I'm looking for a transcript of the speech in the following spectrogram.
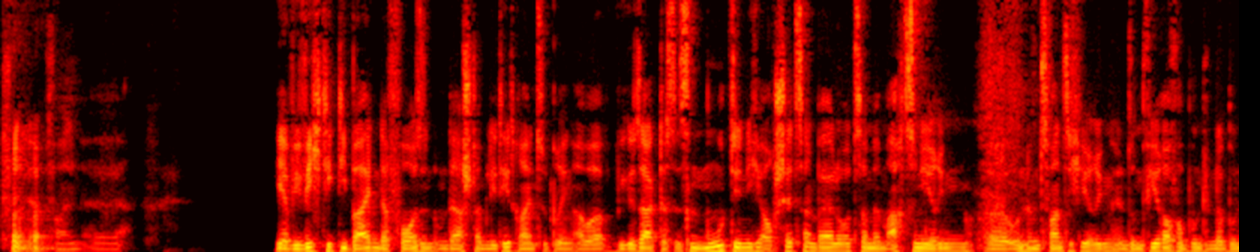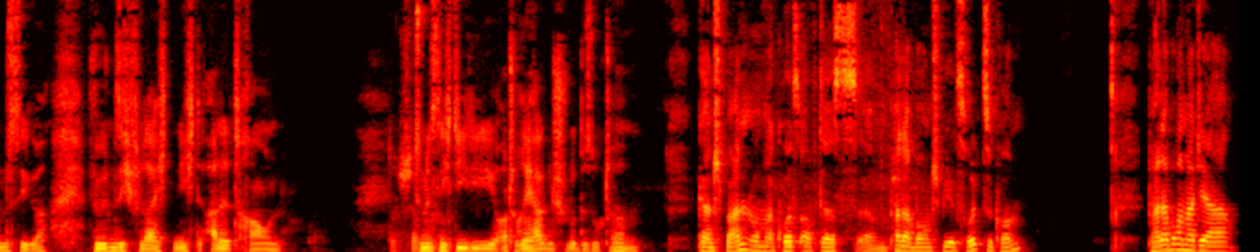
schon wieder entfallen. Äh, ja, wie wichtig die beiden davor sind, um da Stabilität reinzubringen. Aber wie gesagt, das ist ein Mut, den ich auch schätze an Bayer Lorz, mit einem 18-Jährigen äh, und einem 20-Jährigen in so einem Viererverbund in der Bundesliga, würden sich vielleicht nicht alle trauen. Zumindest nicht die, die Otto Rehagel-Schule besucht haben. Ganz spannend, um mal kurz auf das ähm, Paderborn-Spiel zurückzukommen. Paderborn hat ja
